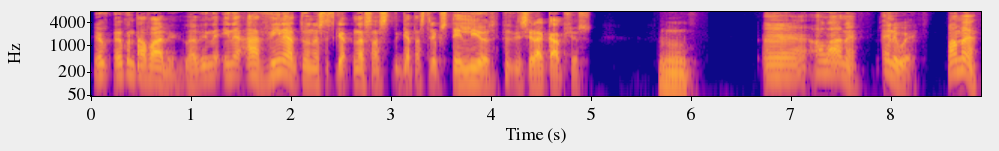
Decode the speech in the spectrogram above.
έχουν τα βάλει. Δηλαδή είναι, είναι αδύνατο να σας, να σας την καταστρέψει τελείως τη σειρά κάποιος. Mm. Ε, αλλά ναι. Anyway, πάμε.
